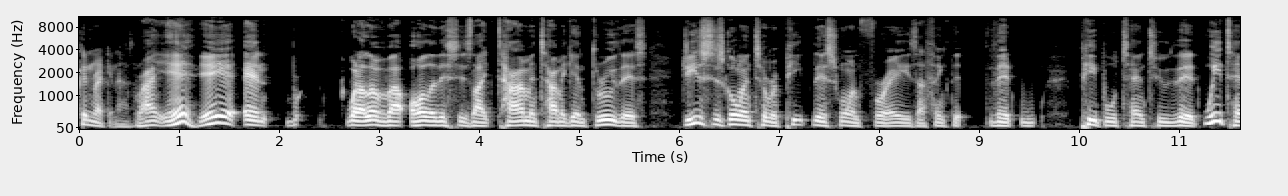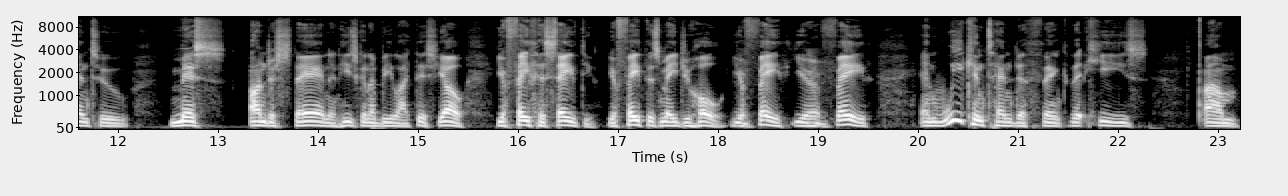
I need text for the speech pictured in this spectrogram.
couldn't recognize them. Right. Yeah. Yeah. Yeah. And br- what I love about all of this is like time and time again through this, Jesus is going to repeat this one phrase. I think that that people tend to that we tend to misunderstand, and he's going to be like this: Yo, your faith has saved you. Your faith has made you whole. Your faith. Your faith. And we can tend to think that he's um,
